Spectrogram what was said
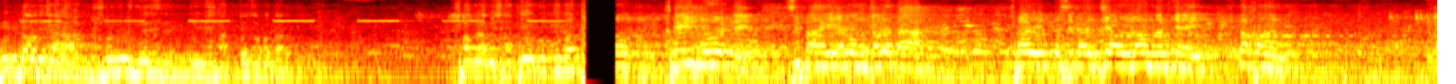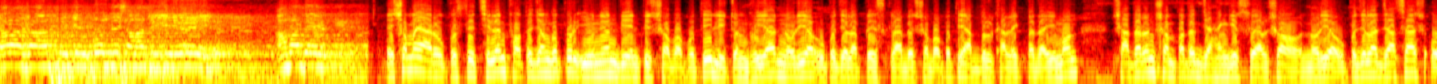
বিপ্লবে যারা শহীদ হয়েছে এই ছাত্র জনতার। সংগ্রামী সাথী বন্ধুগণ সেই মুহূর্তে সিপাহী এবং জনতা শহীদ প্রেসিডেন্ট জিয়াউর রহমানকে তখন কারাগার থেকে, বন্দিশালা থেকে আমাদের এ সময় আরও উপস্থিত ছিলেন ফতেজঙ্গপুর ইউনিয়ন বিএনপির সভাপতি লিটন ভুইয়ার, নড়িয়া উপজেলা প্রেস ক্লাবের সভাপতি আব্দুল খালেক পেদা ইমন, সাধারণ সম্পাদক জাহাঙ্গীর সোয়াল সহ নড়িয়া উপজেলা জাসাস ও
